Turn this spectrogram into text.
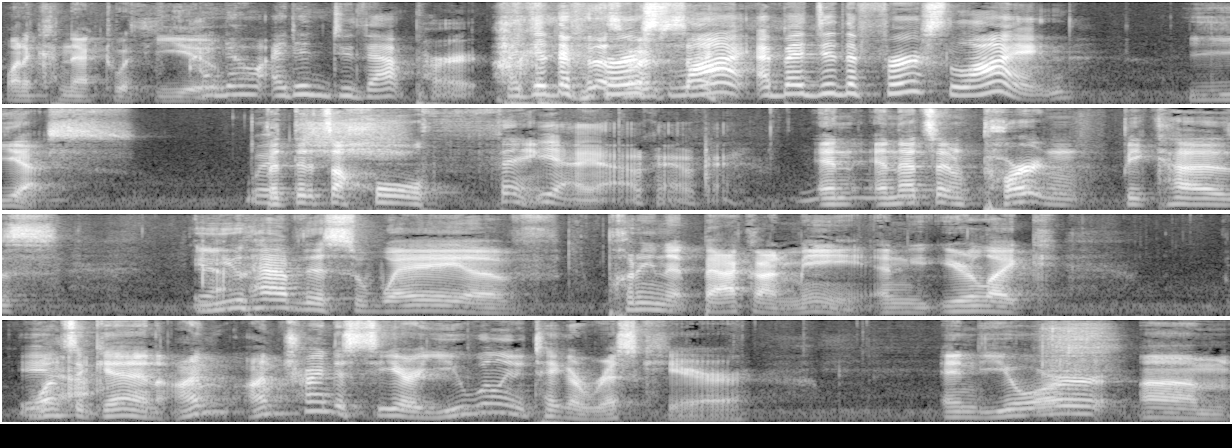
want to connect with you." I know I didn't do that part. I did the That's what I'm first line. I bet I did the first line. Yes, but that it's a whole thing. Yeah, yeah. Okay, okay. And and that's important because Yeah. you have this way of putting it back on me and you're like once again i'm i'm trying to see are you willing to take a risk here and you're um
